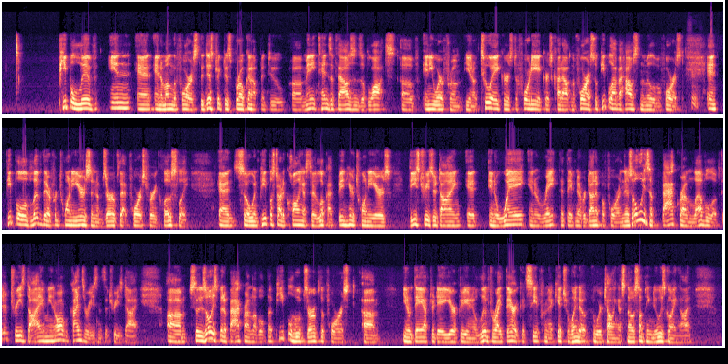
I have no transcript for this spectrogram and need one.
people live in and, and among the forest. The district is broken up into uh, many tens of thousands of lots of anywhere from you know two acres to forty acres cut out in the forest. So people have a house in the middle of a forest, hmm. and people have lived there for twenty years and observed that forest very closely. And so when people started calling us, there, look, I've been here twenty years. These trees are dying. It in a way, in a rate that they've never done it before. And there's always a background level of their trees die. I mean, there are all kinds of reasons the trees die. Um, so there's always been a background level, but people who observe the forest, um, you know, day after day, year after year, you know, lived right there, could see it from their kitchen window, who were telling us, no, something new is going on.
